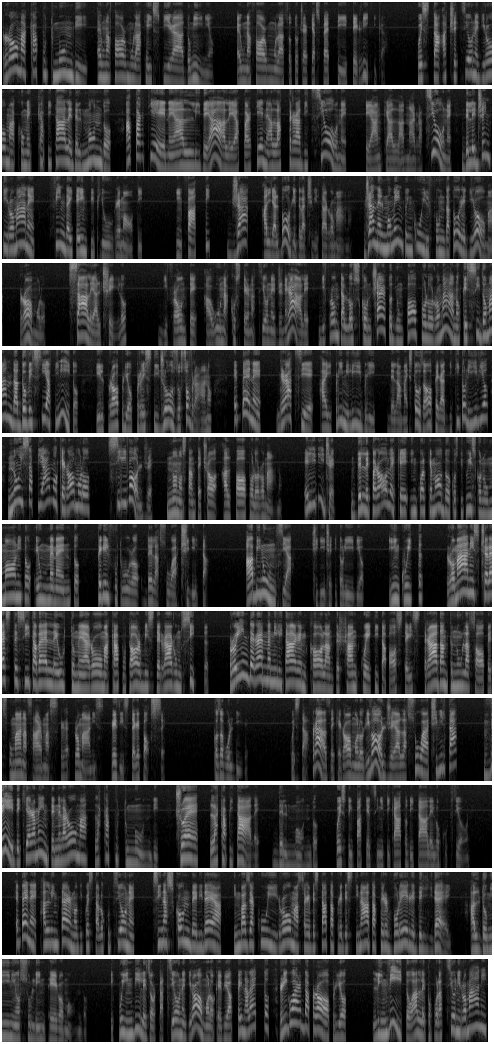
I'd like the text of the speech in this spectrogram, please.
Roma caput mundi è una formula che ispira dominio, è una formula sotto certi aspetti terrifica. Questa accezione di Roma come capitale del mondo appartiene all'ideale, appartiene alla tradizione e anche alla narrazione delle genti romane fin dai tempi più remoti. Infatti, già agli albori della civiltà romana, già nel momento in cui il fondatore di Roma, Romolo, sale al cielo, di fronte a una costernazione generale, di fronte allo sconcerto di un popolo romano che si domanda dove sia finito il proprio prestigioso sovrano, ebbene, grazie ai primi libri della maestosa opera di Tito Livio, noi sappiamo che Romolo si rivolge, nonostante ciò, al popolo romano e gli dice delle parole che in qualche modo costituiscono un monito e un memento per il futuro della sua civiltà. Abinunzia, ci dice Tito Livio, inquit Romanis celeste sita velle ut mea Roma caput orbis terrarum sit, proinde rem militarem colant chantque tita posteris stradant nulla sopes humanas armas romanis resistere posse. Cosa vuol dire? Questa frase che Romolo rivolge alla sua civiltà vede chiaramente nella Roma la caput mundi, cioè la capitale del mondo. Questo infatti è il significato di tale locuzione. Ebbene, all'interno di questa locuzione si nasconde l'idea in base a cui Roma sarebbe stata predestinata per volere degli dei al dominio sull'intero mondo. E quindi l'esortazione di Romolo che vi ho appena letto riguarda proprio l'invito alle popolazioni romani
